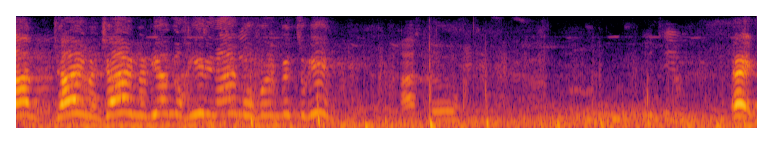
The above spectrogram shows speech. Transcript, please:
ran. Jaime, Jaime, wir haben doch hier den Einwurf, wohin willst du gehen? Hast du? Hey!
